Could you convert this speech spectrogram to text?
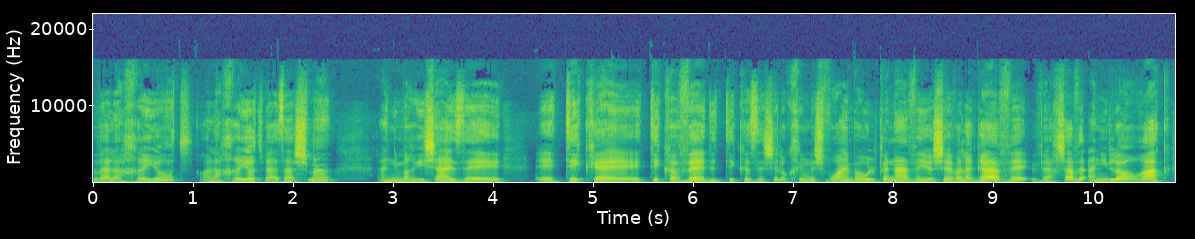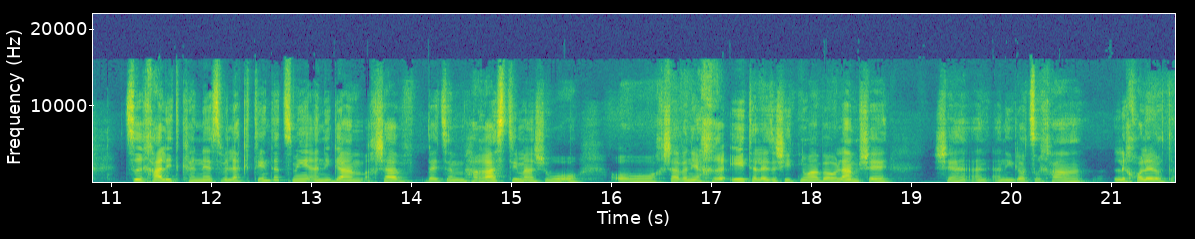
ועל האחריות, או על האחריות ואז האשמה, אני מרגישה איזה תיק, אה, תיק כבד, תיק כזה שלוקחים לשבועיים באולפנה ויושב על הגב, ו, ועכשיו אני לא רק צריכה להתכנס ולהקטין את עצמי, אני גם עכשיו בעצם הרסתי משהו, או, או עכשיו אני אחראית על איזושהי תנועה בעולם ש, שאני לא צריכה לחולל אותה.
